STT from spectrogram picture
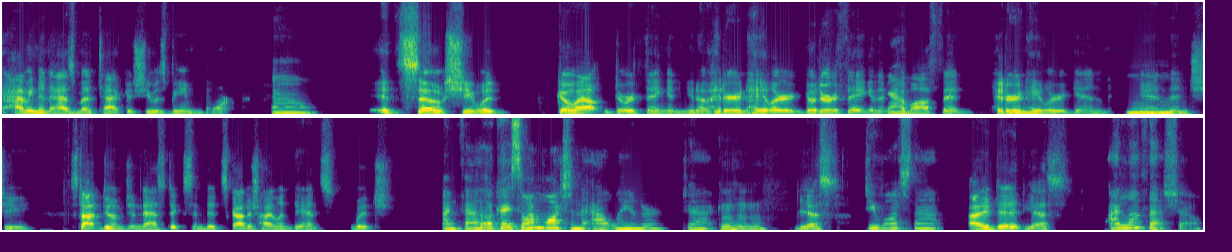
having an asthma attack as she was being born. Oh. And so she would go out and do her thing and you know hit her inhaler and go do her thing and then Yeah. come off and hit her Mhm. inhaler again. Mhm. And then she stopped doing gymnastics and did Scottish Highland dance, which I'm fast. Okay, so I'm watching the Outlander, Jack. Mm-hmm. yes, Do you watch that? I did. Yes. I love that show.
